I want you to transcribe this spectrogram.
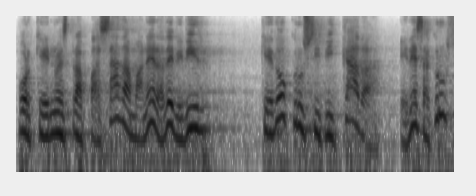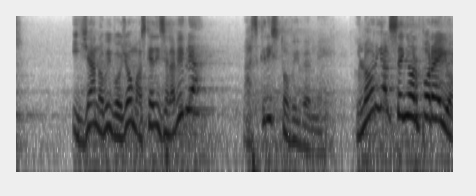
Porque nuestra pasada manera de vivir quedó crucificada en esa cruz. Y ya no vivo yo, más que dice la Biblia, más Cristo vive en mí. Gloria al Señor por ello.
